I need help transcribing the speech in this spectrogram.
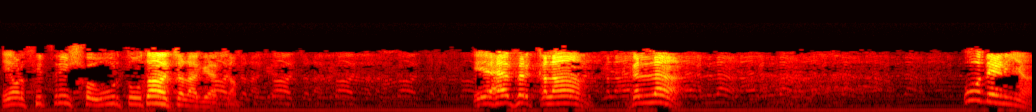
یہ ہوں فطری شعور تو اتنا چلا گیا کم یہ ہے پھر کلام گلا وہ دنیا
